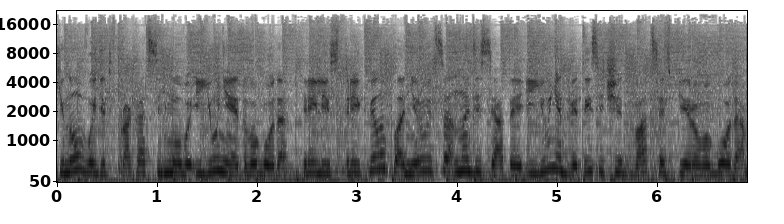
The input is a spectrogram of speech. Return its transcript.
Кино выйдет в прокат 7 июня этого года. Релиз триквела планируется на 10 июня 2021 года.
